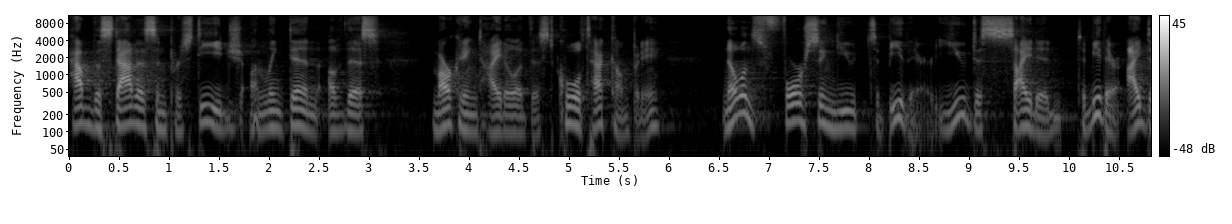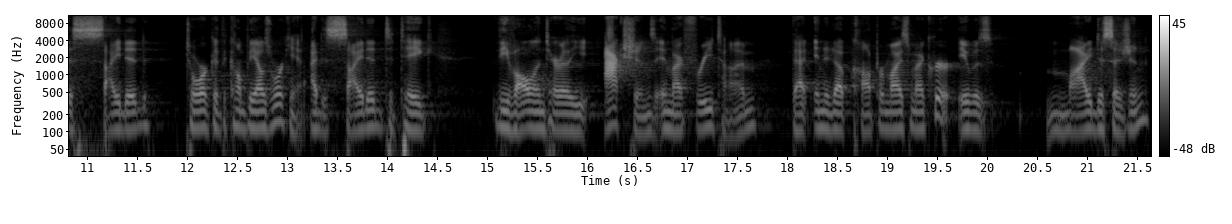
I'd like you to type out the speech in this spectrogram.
have the status and prestige on LinkedIn of this marketing title at this cool tech company. No one's forcing you to be there. You decided to be there. I decided to work at the company I was working at. I decided to take the voluntary actions in my free time that ended up compromising my career. It was my decision,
